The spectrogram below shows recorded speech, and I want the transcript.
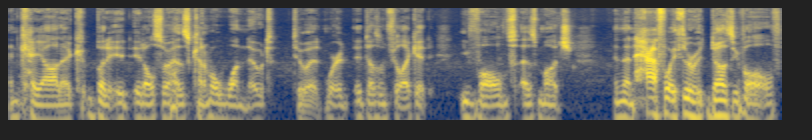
and chaotic, but it, it also has kind of a one note to it where it, it doesn't feel like it evolves as much. And then halfway through, it does evolve.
